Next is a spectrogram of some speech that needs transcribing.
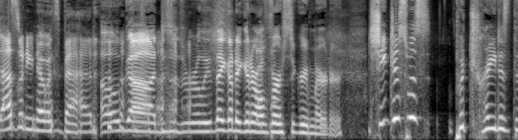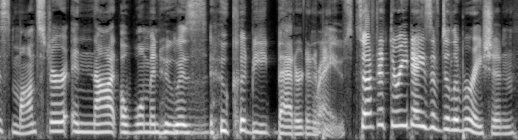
That's when you know it's bad. oh God, this is really, they got to get her on first degree murder. She just was portrayed as this monster and not a woman who is mm-hmm. who could be battered and Right. abused. So after 3 days of deliberation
